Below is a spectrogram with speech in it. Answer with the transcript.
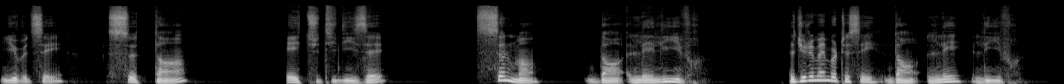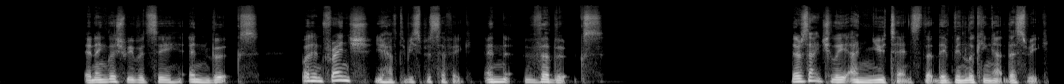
You would say ce temps est utilisé seulement dans les livres. Did you remember to say dans les livres? In English, we would say in books, but in French, you have to be specific in the books. There's actually a new tense that they've been looking at this week.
